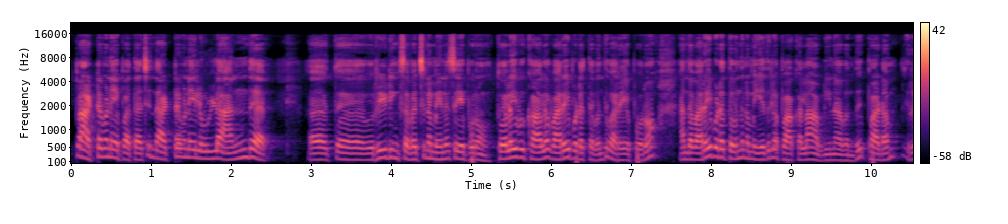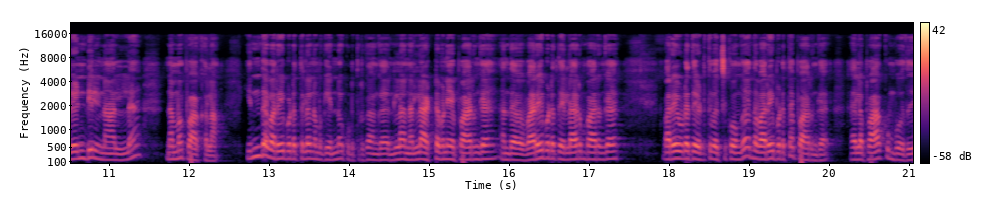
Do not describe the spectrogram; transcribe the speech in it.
இப்போ அட்டவணையை பார்த்தாச்சு. இந்த அட்டவணையில் உள்ள அந்த ரீடிங்ஸை வச்சு நம்ம என்ன செய்ய போகிறோம் தொலைவு கால வரைபடத்தை வந்து வரைய போகிறோம் அந்த வரைபடத்தை வந்து நம்ம எதில் பார்க்கலாம் அப்படின்னா வந்து படம் ரெண்டில் நாளில் நம்ம பார்க்கலாம். இந்த வரைபடத்தில் நமக்கு என்ன கொடுத்துருக்காங்க? எல்லாம் நல்ல அட்டவணையை பாருங்கள் அந்த வரைபடத்தை எல்லோரும் பாருங்கள் வரைபடத்தை எடுத்து வச்சுக்கோங்க. அந்த வரைபடத்தை பாருங்கள் அதில் பார்க்கும்போது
